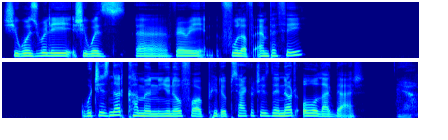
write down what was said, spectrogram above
she was really she was uh, very full of empathy which is not common you know for pedopsychiatrists they're not all like that Yeah.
